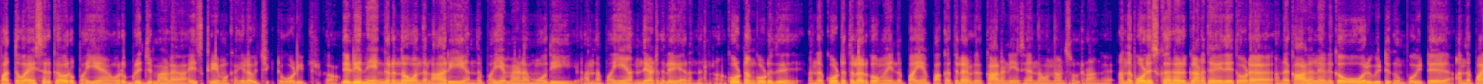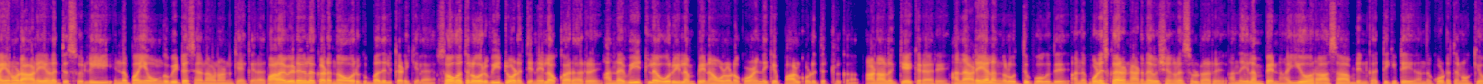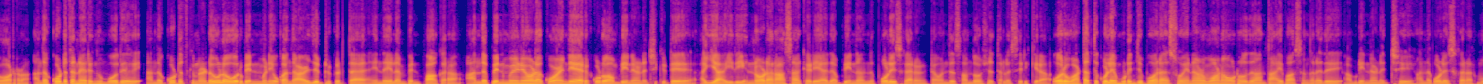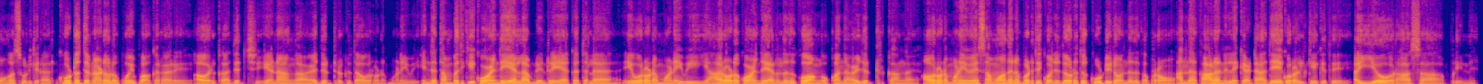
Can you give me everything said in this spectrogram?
பத்து வயசு இருக்க ஒரு பையன் ஒரு பிரிட்ஜ் மேலே ஐஸ்கிரீமை கையில் வச்சுக்கிட்டு ஓடிட்டு இருக்கான் திடீர்னு எங்கிருந்தோ அந்த லாரி அந்த பையன் மேலே மோதி அந்த பையன் அந்த இடத்துல இறந்துடுறான். கூட்டம் கூடுது. அந்த கூட்டத்தில் இருக்கவங்க இந்த பையன் பக்கத்தில் இருக்க காலனியை சேர்ந்தவன் தான் அந்த போலீஸ்காரர் கனத்த இதயத்தோட அந்த காலனியில் இருக்க ஒவ்வொரு வீட்டுக்கும் போயிட்டு அந்த பையனோட அடையாளத்தை சொல்லி இந்த பையன் உங்கள் வீட்டை சேர்ந்தவனான்னு கேட்கிறாரு பல வீடுகளை கடந்தும் அவருக்கு பதில் கிடைக்கல. சோகத்தில் ஒரு வீட்டோட திணையில் உட்காராரு அந்த வீட்டில் ஒரு இளம்பெண் அவளோட குழந்தைக்கு பால் கொடுத்துட்டு இருக்கா ஆனாலும் கேட்குறாரு அந்த அடையாளங்கள் ஒத்து போகுது அந்த போலீஸ்காரர் நடந்த விஷயங்களை சொல்கிறாரு அந்த இளம்பெண் ஐயோ ராசா அப்படின்னு கத்திக்கிட்டு அந்த கூட்டத்தை நோக்கி சொல்கிறான் அந்த கூட்டத்தை நெருங்கும் போது அந்த கூட்டத்துக்கு நடுவில் ஒரு பெண்மணி உட்காந்து அழுதுட்டு இருக்கிறத இந்த இளம்பெண் பார்க்குறா அந்த பெண்மணியோட குழந்தையா இருக்கணும் அப்படின்னு நினச்சிக்கிட்டு ஐயா இது என்னோட ராசா கிடையாது அப்படின்னு அந்த போலீஸ்காரங்கிட்ட வந்து சந்தோஷத்தில் சிரிக்கிறா. ஒரு வட்டத்துக்குள்ளே முடிஞ்சு போகிற சுயநலமான ஒரு தான் தாய் பாசங்கிறது அப்படின்னு நினச்சி அந்த போலீஸ்காரர் முகம் சொல்கிறார் கூட்டத்து நடுவில் போய் பார்க்குறாரு அவருக்கு அதிர்ச்சி. ஏன்னா அங்கே அழுதுட்டு இருக்குது அவரோட மனைவி. இந்த தம்பதிக்கு குழந்தையே இல்லை அப்படின்ற ஏக்கத்தில் இவரோட மனைவி யாரோட குழந்தை இறந்ததுக்கோ அங்கே உட்காந்து அழுதுட்டு இருக்காங்க. அவரோட மனைவியை சமாதானப்படுத்தி கொஞ்சம் தூரத்துக்கு கூட்டிகிட்டு வந்ததுக்கப்புறம் அந்த காலநிலை கேட்ட அதே குரல் கேட்குது ஐயோ ராசா அப்படின்னு.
